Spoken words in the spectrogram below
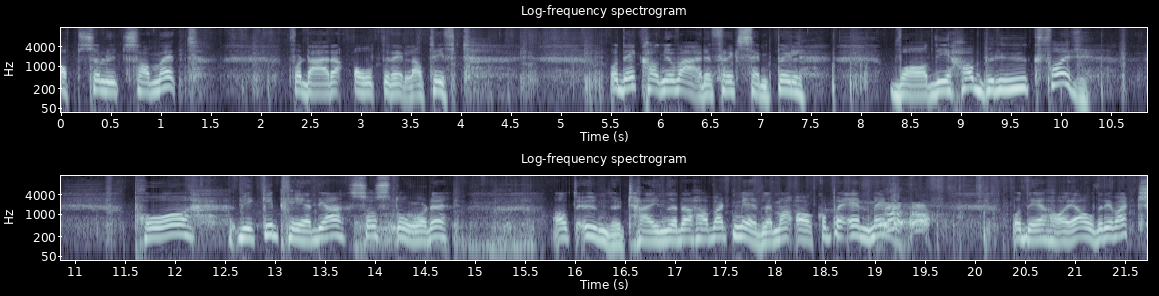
absolutt sannhet. For der er alt relativt. Og det kan jo være f.eks. hva de har bruk for. På Wikipedia så står det at undertegnede har vært medlem av AKP-ML. Og det har jeg aldri vært.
